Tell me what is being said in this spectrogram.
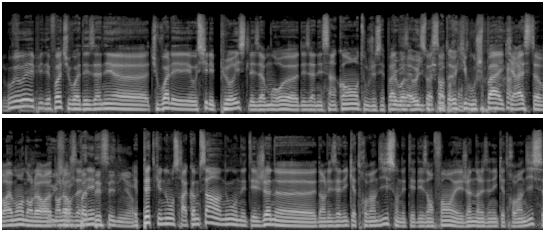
oui, oui, et puis des fois, tu vois des années, euh, tu vois les, aussi les puristes, les amoureux euh, des années 50 ou je sais pas, des années 60, eux qui bougent pas et qui restent vraiment dans, leur, dans leurs années. Hein. Et peut-être que nous, on sera comme ça. Hein. Nous, on était jeunes euh, dans les années 90, on était des enfants et jeunes dans les années 90.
